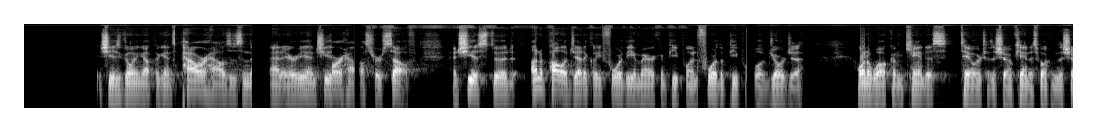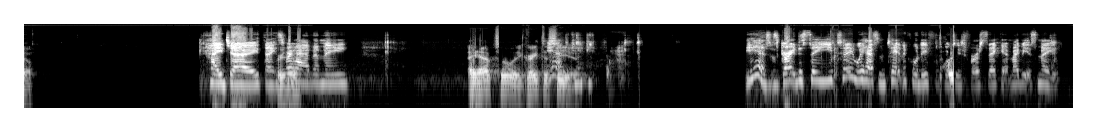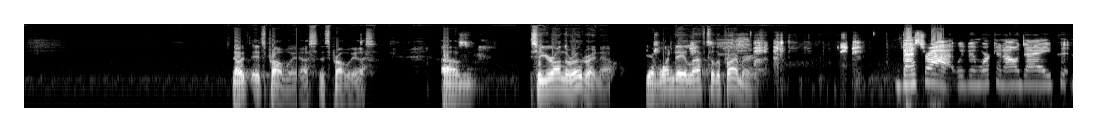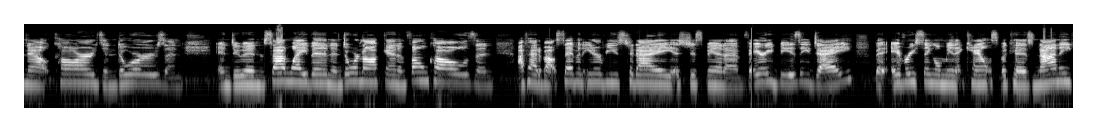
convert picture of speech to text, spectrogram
She is going up against powerhouses in that area, and she's a powerhouse herself. And she has stood unapologetically for the American people and for the people of Georgia. I want to welcome Kandiss Taylor to the show. Kandiss, welcome to the show. Hey, Joe. Thanks for having me. Hey, absolutely. Great to yeah, see you. Yes, it's great to see you too. We had some technical difficulties for a second. Maybe it's me. No, it's probably us. It's probably us. Um, so you're on the road right now. You have one day left till the primaries. That's right. We've been working all day putting out cards and doors and and doing sign waving and door knocking and phone calls and I've had about 7 interviews today. It's just been a very busy day, but every single minute counts because 95%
